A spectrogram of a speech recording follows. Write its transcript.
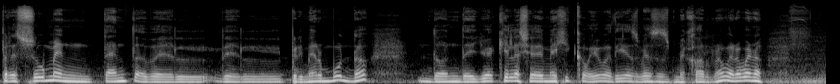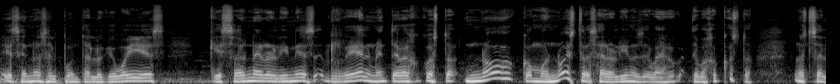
presumen tanto del, primer mundo, donde yo aquí en la Ciudad de México vivo 10 veces mejor, ¿no? Pero bueno, ese no es el punto. Lo que voy es que son aerolíneas realmente de bajo costo, no como nuestras aerolíneas de bajo, de bajo costo. Nuestras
